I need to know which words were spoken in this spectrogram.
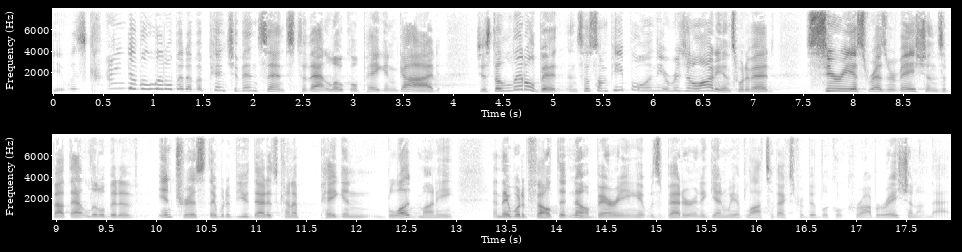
it was kind of a little bit of a pinch of incense to that local pagan god, just a little bit. And so some people in the original audience would have had serious reservations about that little bit of interest. They would have viewed that as kind of pagan blood money, and they would have felt that no, burying it was better. And again, we have lots of extra biblical corroboration on that.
